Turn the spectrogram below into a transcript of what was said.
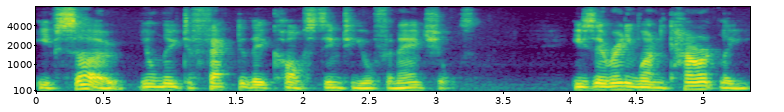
If so, you'll need to factor their costs into your financials. Is there anyone currently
